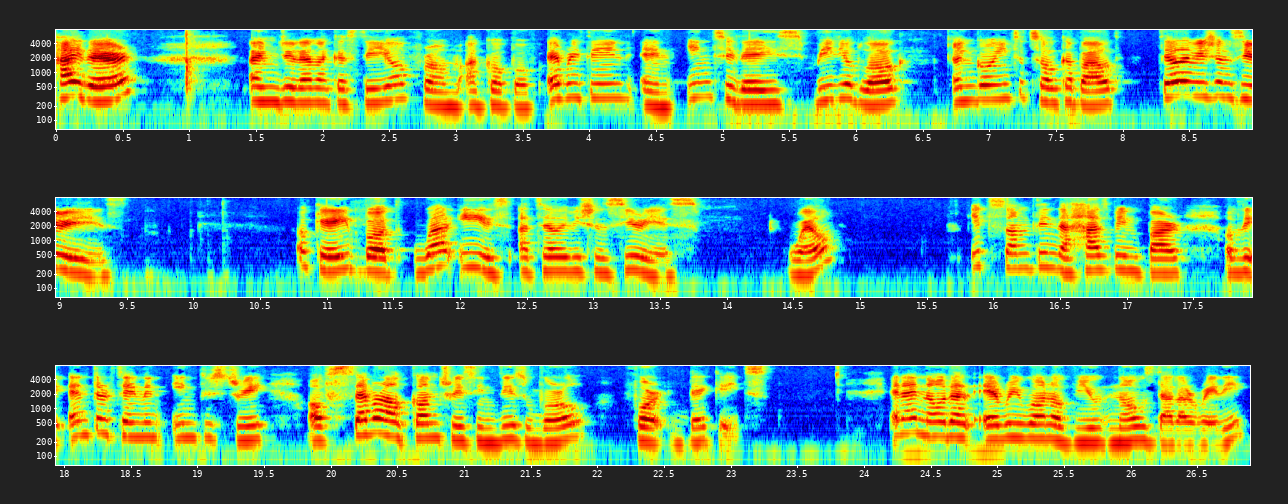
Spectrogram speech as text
Hi there, I'm Yulianna Castillo from A Cup of Everything, and in today's video blog, I'm going to talk about television series. Okay, but what is a television series? Well, it's something that has been part of the entertainment industry of several countries in this world for decades. And I know that every one of you knows that already,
